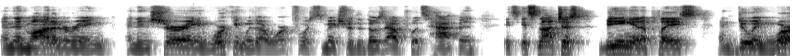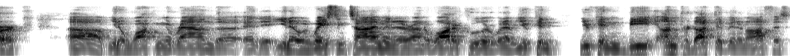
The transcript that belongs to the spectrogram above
and then monitoring and ensuring and working with our workforce to make sure that those outputs happen. It's, it's not just being in a place and doing work, uh, you know, walking around the and you know and wasting time and around a water cooler or whatever. You can you can be unproductive in an office.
